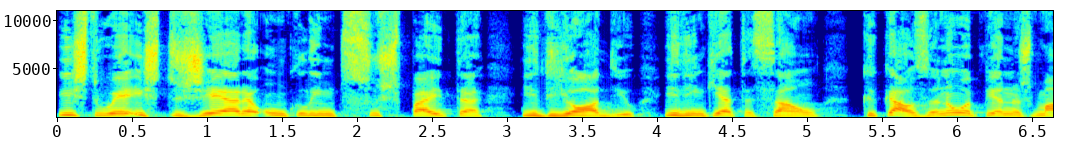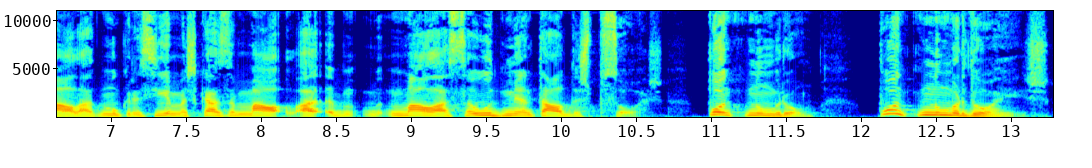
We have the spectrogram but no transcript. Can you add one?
Isto é, isto gera um clima de suspeita e de ódio e de inquietação que causa não apenas mal à democracia, mas causa mal, mal à saúde mental das pessoas. Ponto número um. Ponto número dois.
